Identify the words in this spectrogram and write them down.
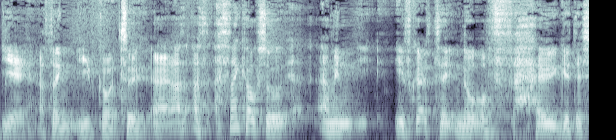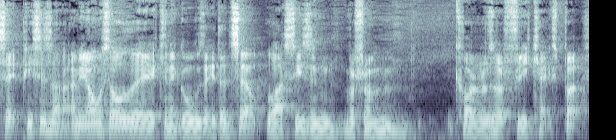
Yeah, I think you've got to. Uh, I, I, think also, I mean, you've got to take note of how good the set pieces are. I mean, almost all the kind of goals that he did set up last season were from corners or free kicks, but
